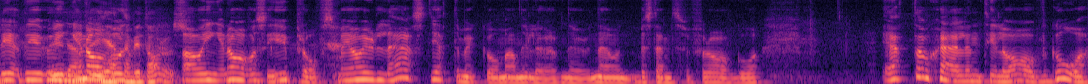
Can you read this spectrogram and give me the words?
Det, det, är ju Det är ingen, av oss, vi tar oss. ja, och ingen av oss är ju proffs. Men jag har ju läst jättemycket om Annie Lööf nu när hon bestämt sig för att avgå. Ett av skälen till att avgå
